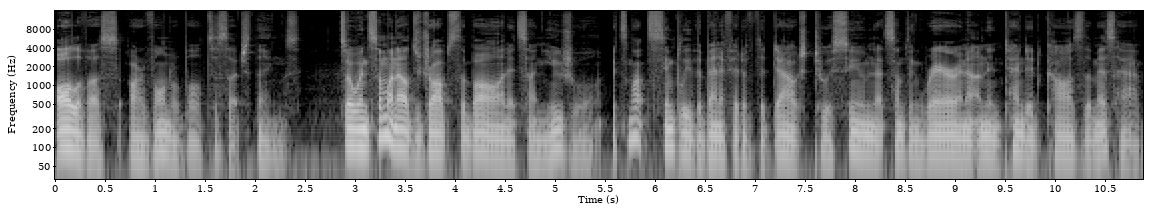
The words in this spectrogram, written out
All of us are vulnerable to such things. So when someone else drops the ball and it's unusual, it's not simply the benefit of the doubt to assume that something rare and unintended caused the mishap.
